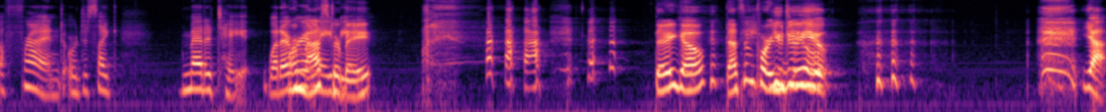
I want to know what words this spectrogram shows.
a friend or just like meditate whatever Or it may be. masturbate. there you go. That's important. You do too. you. yeah.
